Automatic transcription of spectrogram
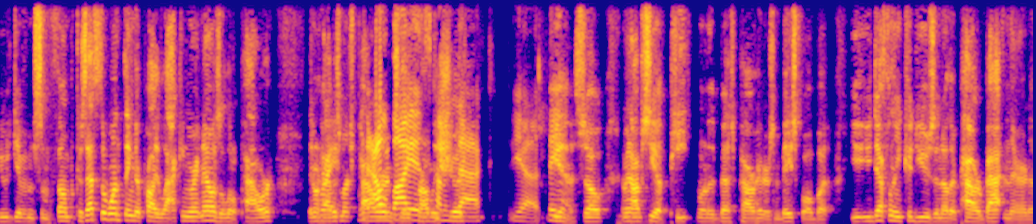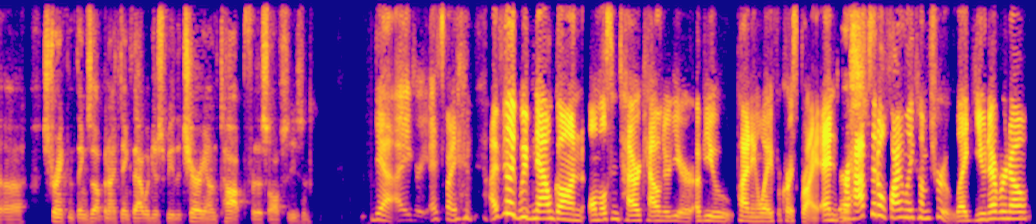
He would give him some thump because that's the one thing they're probably lacking right now is a little power. They don't right. have as much power as they probably coming should. Back. Yeah. They... Yeah. So I mean, obviously you have Pete, one of the best power hitters in baseball, but you, you definitely could use another power bat in there to uh, strengthen things up, and I think that would just be the cherry on top for this offseason. Yeah, I agree. It's funny. I feel like we've now gone almost entire calendar year of you pining away for Kris Bryant, and Yes. perhaps it'll finally come true. Like you never know.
